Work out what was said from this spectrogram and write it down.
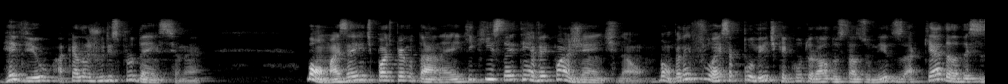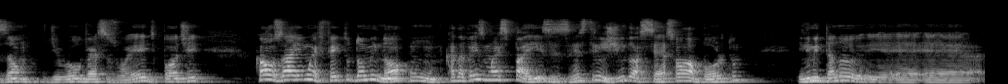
reviu aquela jurisprudência, né? Bom, mas aí a gente pode perguntar, né? E o que, que isso daí tem a ver com a gente, não? Bom, pela influência política e cultural dos Estados Unidos, a queda da decisão de Roe versus Wade pode causar um efeito dominó com cada vez mais países restringindo o acesso ao aborto e limitando, é, é,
